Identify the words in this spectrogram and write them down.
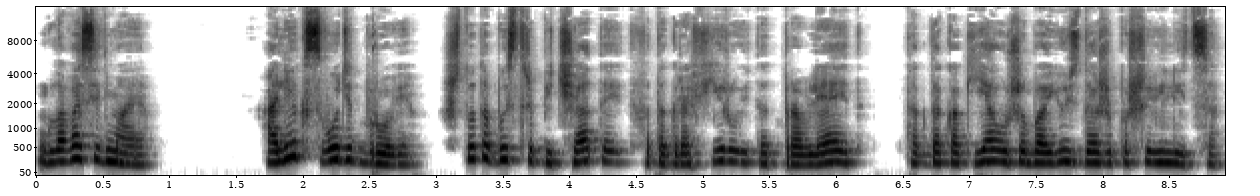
Глава седьмая. Олег сводит брови, что-то быстро печатает, фотографирует, отправляет, тогда как я уже боюсь даже пошевелиться.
